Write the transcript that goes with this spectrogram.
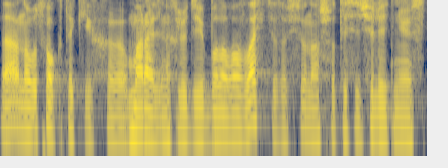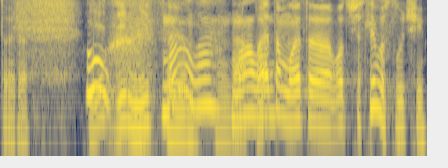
Да, но вот сколько таких э, моральных людей было во власти за всю нашу тысячелетнюю историю? Ух, Единицы. Мало, да, мало. Поэтому это вот счастливый случай.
